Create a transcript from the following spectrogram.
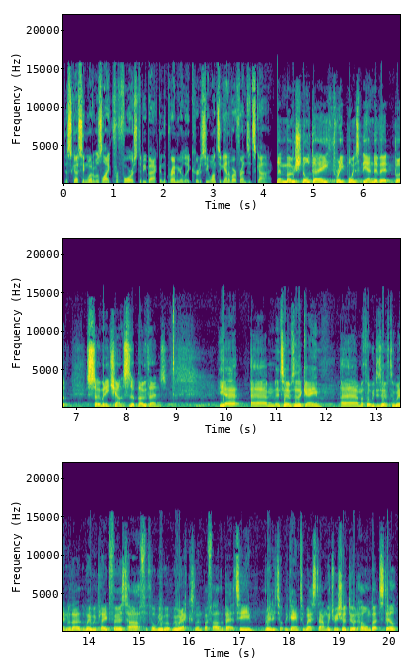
discussing what it was like for Forest to be back in the Premier League, courtesy once again of our friends at Sky. An emotional day, three points at the end of it, but so many chances at both ends. Yeah, um, in terms of the game, um, I thought we deserved to win with the way we played first half. I thought we were we were excellent, by far the better team. Really took the game to West Ham, which we should do at home, but still,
